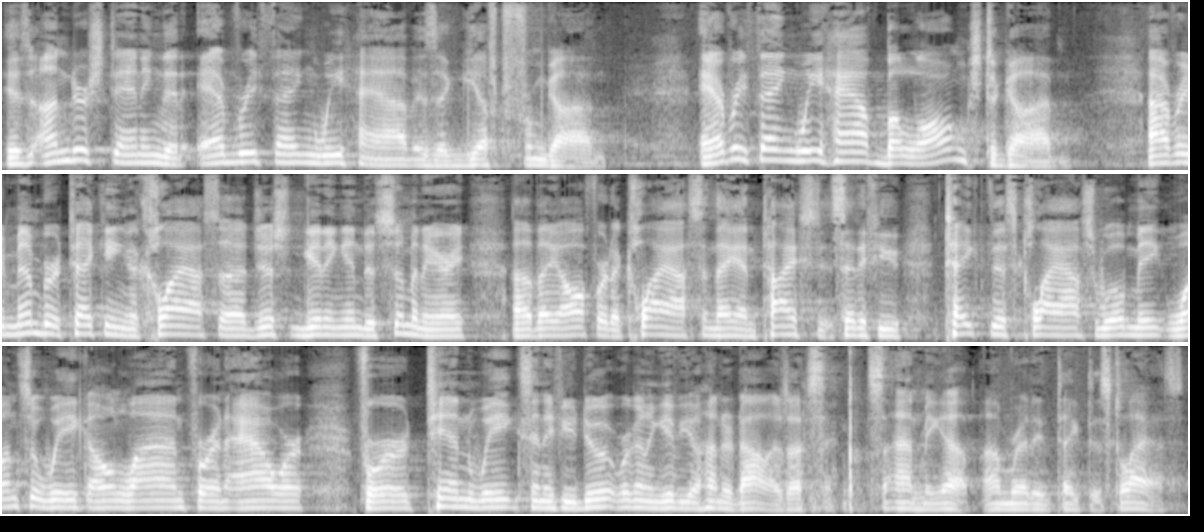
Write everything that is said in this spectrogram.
is understanding that everything we have is a gift from God. Everything we have belongs to God. I remember taking a class, uh, just getting into seminary. Uh, they offered a class and they enticed it. Said, if you take this class, we'll meet once a week online for an hour for 10 weeks. And if you do it, we're going to give you $100. I said, sign me up. I'm ready to take this class.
